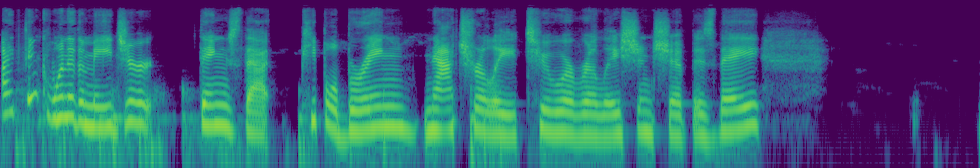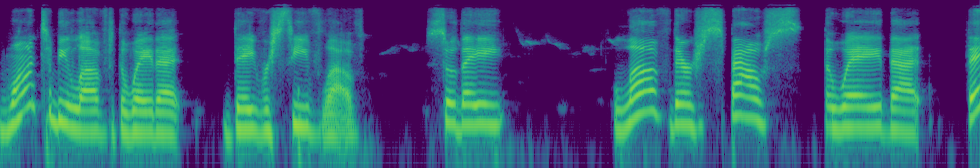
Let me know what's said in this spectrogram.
I think one of the major things that people bring naturally to a relationship is they want to be loved the way that they receive love. So they love their spouse the way that they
